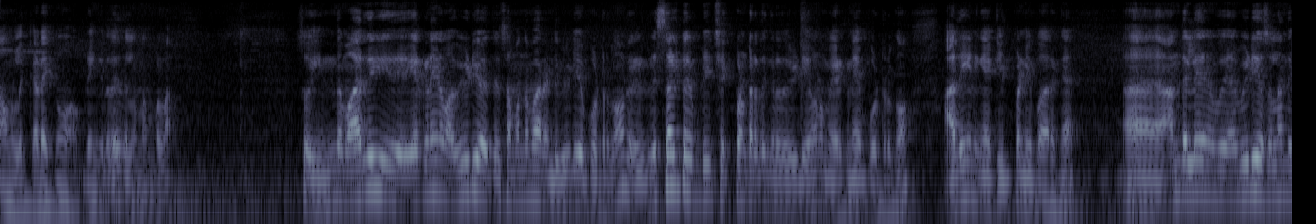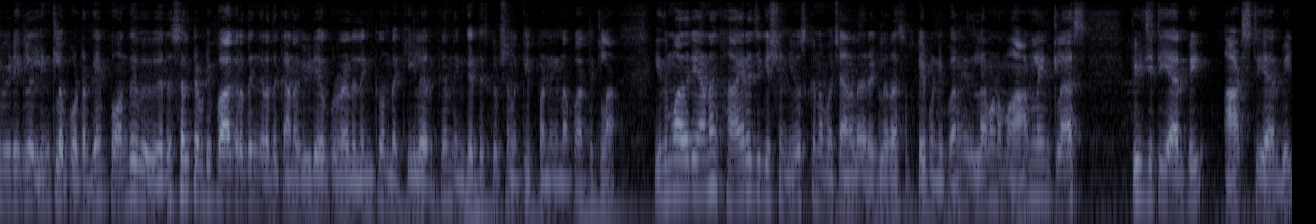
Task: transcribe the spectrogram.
அவங்களுக்கு கிடைக்கும் அப்படிங்கிறத இதில் நம்பலாம். ஸோ இந்த மாதிரி ஏற்கனவே நம்ம வீடியோ இது சம்மந்தமாக ரெண்டு வீடியோ போட்டிருக்கோம். ரிசல்ட் எப்படி செக் பண்ணுறதுங்கிறது வீடியோவும் நம்ம ஏற்கனவே போட்டிருக்கோம். அதையும் நீங்கள் கிளிக் பண்ணி பாருங்கள் அந்த வீடியோஸ் எல்லாம் இந்த வீடியோக்குள்ள லிங்க்கில் போட்டிருக்கேன். இப்போ வந்து ரிசல்ட் எப்படி பார்க்குறதுங்கிறதுக்கான வீடியோக்குள்ள லிங்க்கும் இந்த கீழே இருக்குது இங்கே டிஸ்கிரிப்ஷனில் கிளிக் பண்ணிங்கன்னா பார்த்துக்கலாம். இது மாதிரியான ஹையர் எஜுகேஷன் நியூஸ்க்கு நம்ம சேனலை ரெகுலராக சப்ஸ்கிரைப் பண்ணி பாருங்கள் இது இல்லாமல் நம்ம online class PGTRB arts TRB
